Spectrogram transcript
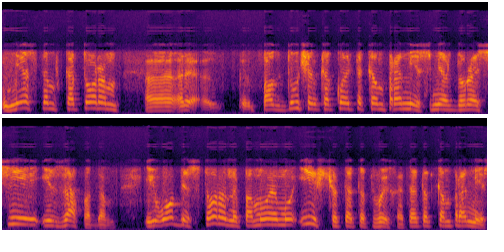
местом, в котором э, подучен какой-то компромисс между Россией и Западом. И обе стороны, по-моему, ищут этот выход, этот компромисс.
